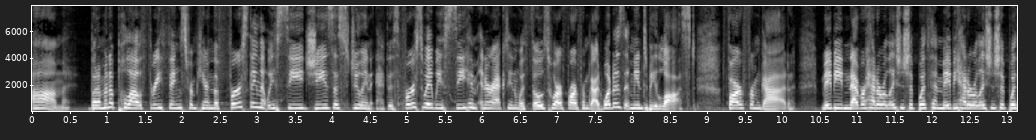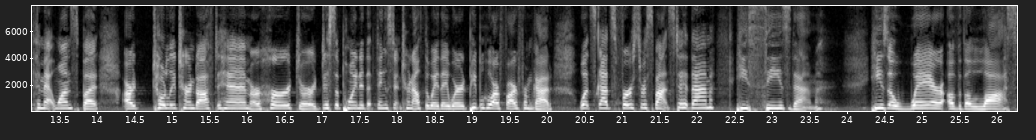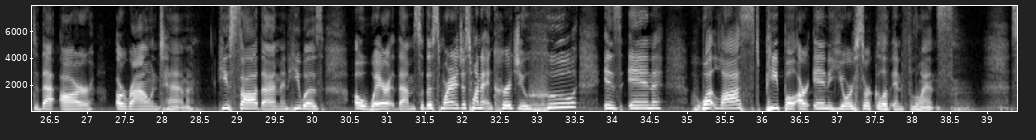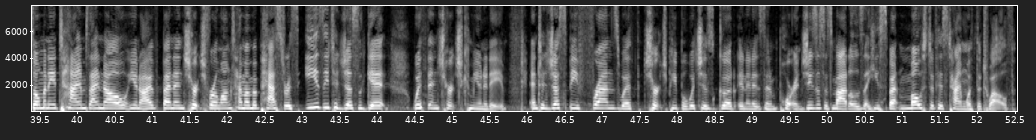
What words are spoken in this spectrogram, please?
Um, but I'm going to pull out three things from here. And the first thing that we see Jesus doing, this first way we see him interacting with those who are far from God. What does it mean to be lost, far from God? Maybe never had a relationship with him, maybe had a relationship with him at once, but are totally turned off to him or hurt or disappointed that things didn't turn out the way they were. People who are far from God. What's God's first response to them? He sees them, He's aware of the lost that are around him. He saw them and he was aware of them. So this morning, I just want to encourage you who is in, what lost people are in your circle of influence? So many times I know, you know, I've been in church for a long time. I'm a pastor. It's easy to just get within church community and to just be friends with church people, which is good and it is important. Jesus' model is that he spent most of his time with the 12.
